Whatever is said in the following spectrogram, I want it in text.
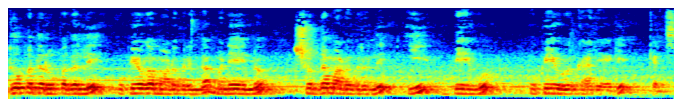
ಧೂಪದ ರೂಪದಲ್ಲಿ ಉಪಯೋಗ ಮಾಡೋದ್ರಿಂದ ಮನೆಯನ್ನು ಶುದ್ಧ ಮಾಡೋದ್ರಲ್ಲಿ ಈ ಬೇವು ಉಪಯೋಗಕಾರಿಯಾಗಿ ಕೆಲಸ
